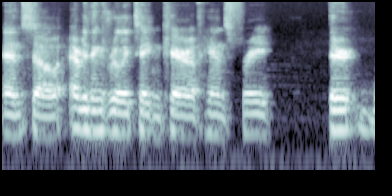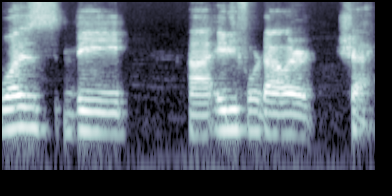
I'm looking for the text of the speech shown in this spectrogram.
And so everything's really taken care of hands free. There was the uh, $84 check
